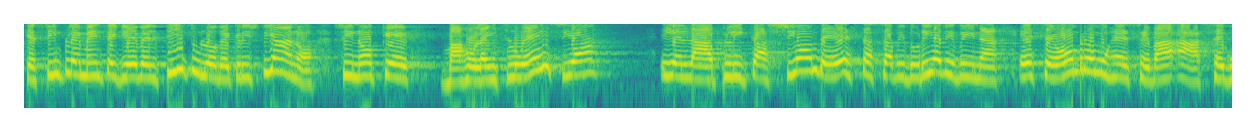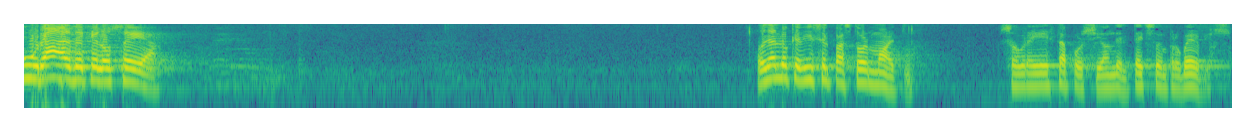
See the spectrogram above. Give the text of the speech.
que simplemente lleve el título de cristiano, sino que bajo la influencia y en la aplicación de esta sabiduría divina, ese hombre o mujer se va a asegurar de que lo sea. Oigan lo que dice el pastor Martin sobre esta porción del texto en Proverbios.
